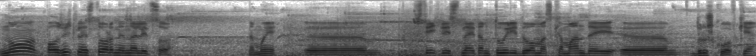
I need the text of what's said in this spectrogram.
но положительные стороны налицо. Мы э, встретились на этом туре дома с командой э, Дружковки.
